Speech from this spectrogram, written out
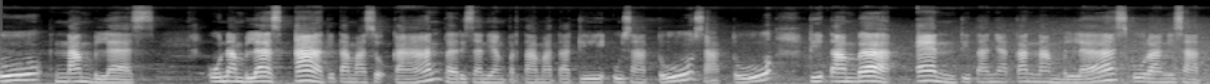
U16 U16A kita masukkan barisan yang pertama tadi U1 1 ditambah N ditanyakan 16 kurangi 1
